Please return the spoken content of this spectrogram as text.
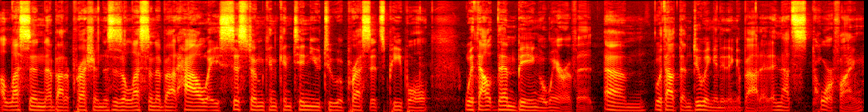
a lesson about oppression. This is a lesson about how a system can continue to oppress its people without them being aware of it, um, without them doing anything about it, and that's horrifying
